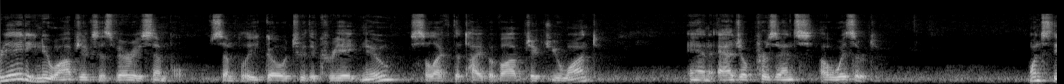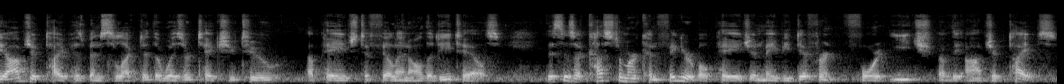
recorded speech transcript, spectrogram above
Creating new objects is very simple. Simply go to the Create New, select the type of object you want, and Agile presents a wizard. Once the object type has been selected, the wizard takes you to a page to fill in all the details. This is a customer configurable page and may be different for each of the object types.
